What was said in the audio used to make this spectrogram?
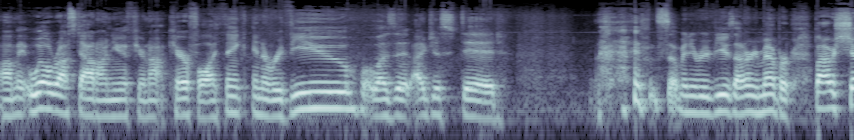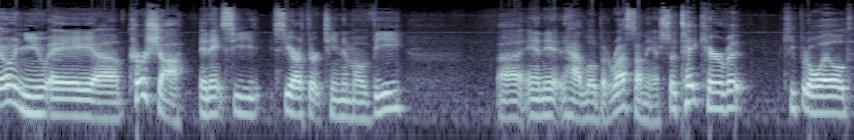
um, it will rust out on you if you're not careful. I think in a review, what was it? I just did so many reviews, I don't remember. But I was showing you a uh, Kershaw in 8C CR13 MOV, uh, and it had a little bit of rust on the edge. So take care of it, keep it oiled,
